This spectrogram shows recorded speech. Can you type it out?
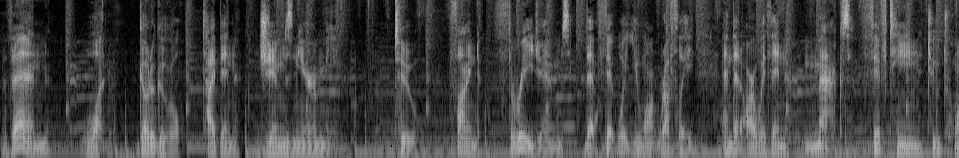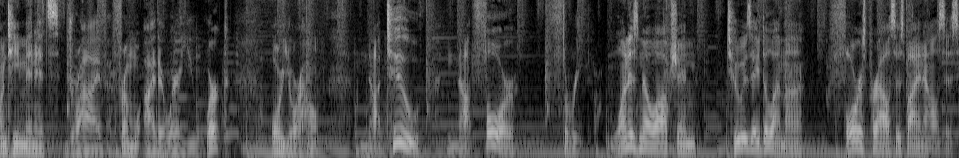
Then, one, go to Google, type in gyms near me. Two, find three gyms that fit what you want roughly and that are within max 15 to 20 minutes drive from either where you work or your home. Not two, not four, three. One is no option, two is a dilemma, four is paralysis by analysis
